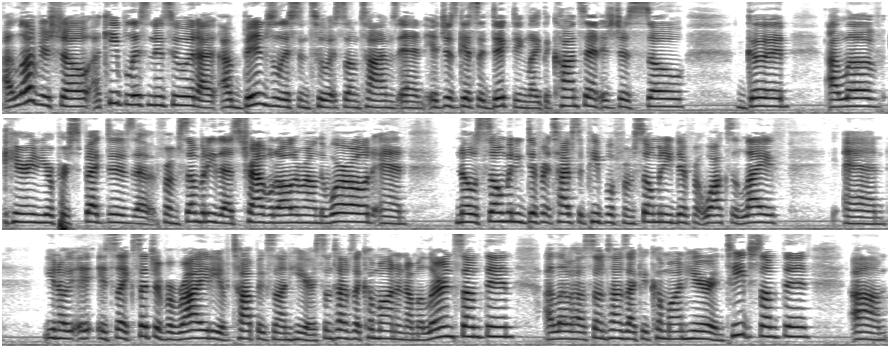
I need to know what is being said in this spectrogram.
I love your show. I keep listening to it. I, I binge listen to it sometimes, and it just gets addicting. Like the content is just so good. I love hearing your perspectives uh, from somebody that's traveled all around the world and knows so many different types of people from so many different walks of life. And, you know, it, it's like such a variety of topics on here. Sometimes I come on and I'm to learn something. I love how sometimes I could come on here and teach something. Um,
